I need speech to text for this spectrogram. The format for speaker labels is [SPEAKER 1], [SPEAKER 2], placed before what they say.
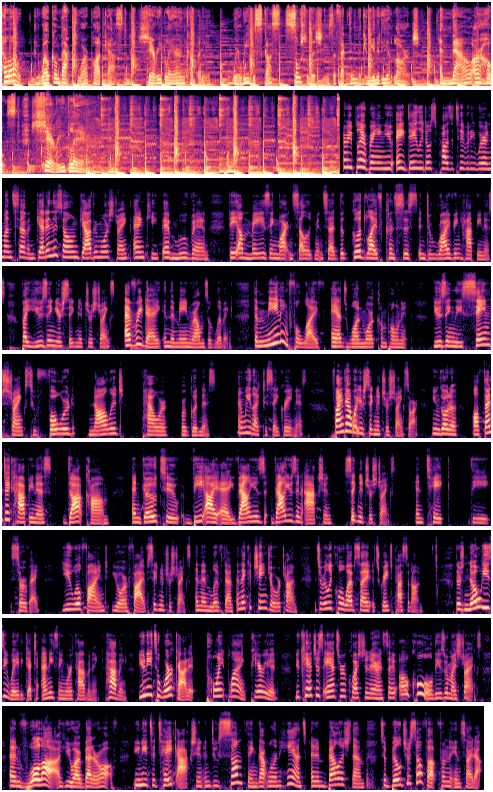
[SPEAKER 1] Hello, and welcome back to our podcast, Sherry Blair and Company, where we discuss social issues affecting the community at large. And now, our host, Sherry Blair.
[SPEAKER 2] A daily dose of positivity. We're in month seven. Get in the zone, gather more strength, and keep it moving. The amazing Martin Seligman said the good life consists in deriving happiness by using your signature strengths every day in the main realms of living. The meaningful life adds one more component using these same strengths to forward knowledge, power, or goodness. And we like to say greatness. Find out what your signature strengths are. You can go to authentichappiness.com and go to VIA, values values in action, signature strengths and take the survey. You will find your five signature strengths and then live them and they could change over time. It's a really cool website. It's great to pass it on. There's no easy way to get to anything worth having. Having. You need to work at it. Point blank. Period. You can't just answer a questionnaire and say, "Oh, cool, these are my strengths." And voila, you are better off. You need to take action and do something that will enhance and embellish them to build yourself up from the inside out,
